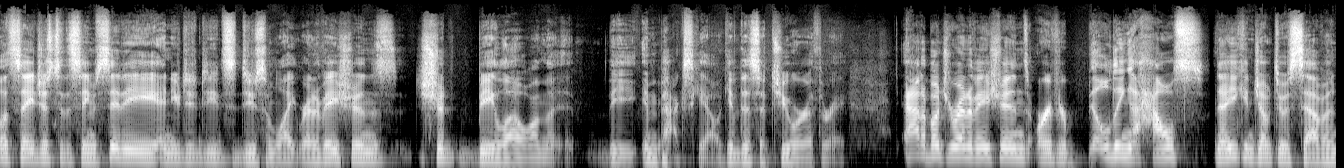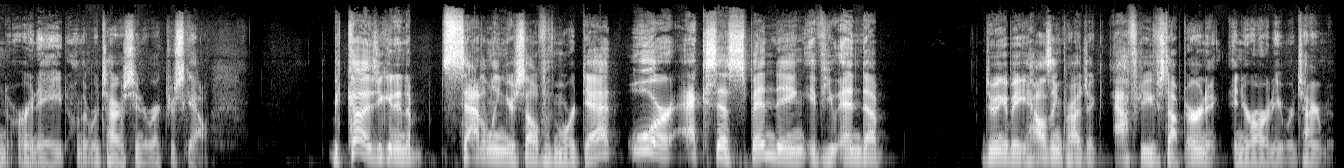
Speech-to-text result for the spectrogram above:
let's say just to the same city, and you need to do some light renovations, should be low on the the impact scale. Give this a two or a three. Add a bunch of renovations, or if you're building a house, now you can jump to a seven or an eight on the retire sooner Richter scale. Because you can end up saddling yourself with more debt or excess spending if you end up doing a big housing project after you've stopped earning and you're already in retirement.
